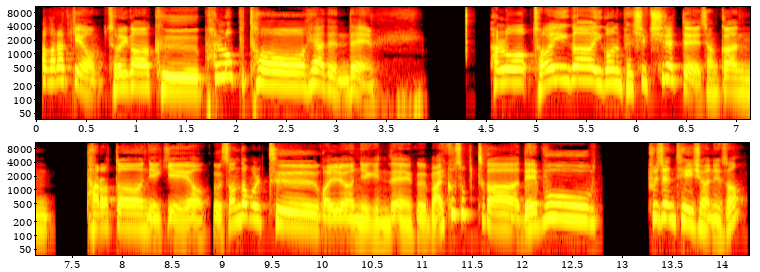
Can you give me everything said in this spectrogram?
시작을 할게요. 저희가 그 follow-up부터 해야 되는데 follow-up 저희가 이거는 117회 때 잠깐 다뤘던 얘기예요. 그 썬더볼트 관련 얘기인데 그 마이크로소프트가 내부 프레젠테이션에서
